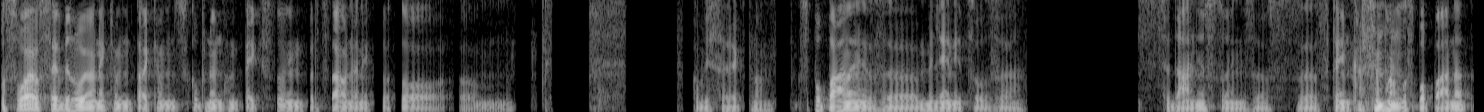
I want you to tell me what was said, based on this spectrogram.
po svoje vse deluje v nekem takem skupnem kontekstu in predstavlja neko to, um, ko bi se reklo, spopadanje z milenico, z sedanjostjo in z, z, z tem, kar se moramo spopadati.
